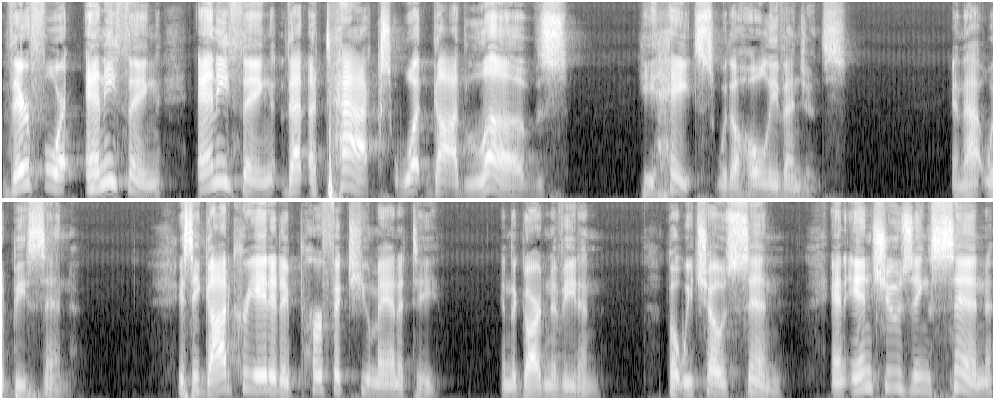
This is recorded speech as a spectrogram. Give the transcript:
Therefore, anything, anything that attacks what God loves, he hates with a holy vengeance. And that would be sin. You see, God created a perfect humanity in the Garden of Eden, but we chose sin. And in choosing sin,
